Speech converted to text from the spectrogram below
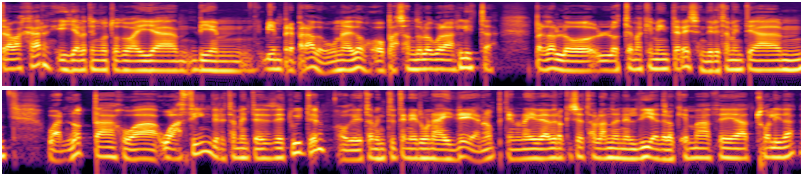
trabajar y ya lo tengo todo ahí ya bien, bien preparado, una de dos, o pasando luego las listas, perdón, los temas que me interesen directamente a, o a notas o a, o a directamente desde Twitter, o directamente tener una idea, ¿no? Tener una idea de lo que se está hablando en el día, de lo que es más de actualidad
